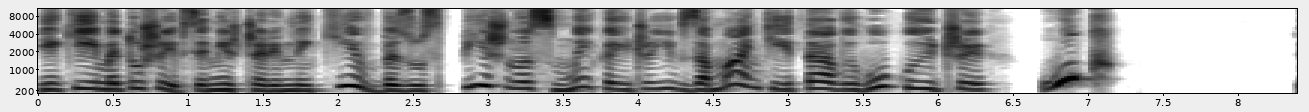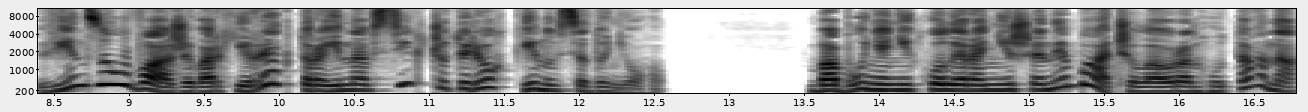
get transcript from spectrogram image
який метушився між чарівників, безуспішно смикаючи їх за мантії та вигукуючи Ук. Він зауважив архіректора і на всіх чотирьох кинувся до нього. Бабуня ніколи раніше не бачила орангутана,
